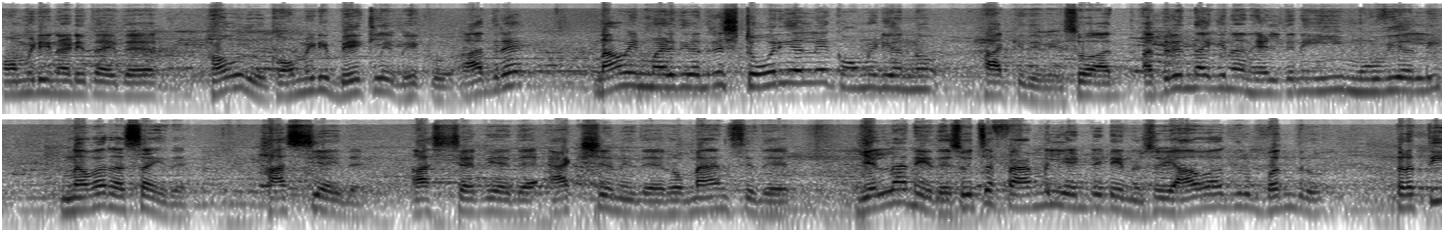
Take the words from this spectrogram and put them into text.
ಕಾಮಿಡಿ ನಡೀತಾ ಇದೆ. ಹೌದು ಕಾಮಿಡಿ ಬೇಕಲೇಬೇಕು ಆದರೆ ನಾವೇನು ಮಾಡಿದ್ದೀವಿ ಅಂದರೆ ಸ್ಟೋರಿಯಲ್ಲೇ ಕಾಮಿಡಿಯನ್ನು ಹಾಕಿದ್ದೀವಿ ಸೊ ಅದು, ಅದರಿಂದಾಗಿ ನಾನು ಹೇಳ್ತೀನಿ, ಈ ಮೂವಿಯಲ್ಲಿ ನವರಸ ಇದೆ, ಹಾಸ್ಯ ಇದೆ, ಆಶ್ಚರ್ಯ ಇದೆ ಆ್ಯಕ್ಷನ್ ಇದೆ ರೊಮ್ಯಾನ್ಸ್ ಇದೆ, ಎಲ್ಲನೇ ಇದೆ. So it's a family entertainer so ಯಾವಾಗಲೂ ಬಂದರೂ ಪ್ರತಿ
